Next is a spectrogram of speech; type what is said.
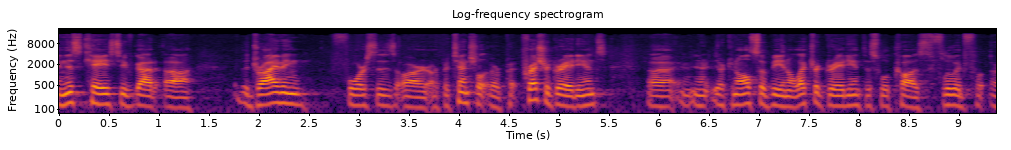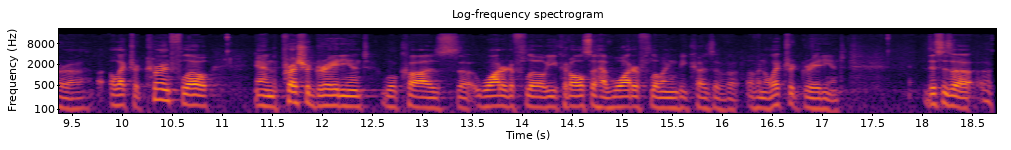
In this case, you've got uh, the driving forces are, are potential or pressure gradients uh, there can also be an electric gradient. This will cause fluid or uh, electric current flow, and the pressure gradient will cause uh, water to flow. You could also have water flowing because of, a, of an electric gradient. This is a, a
